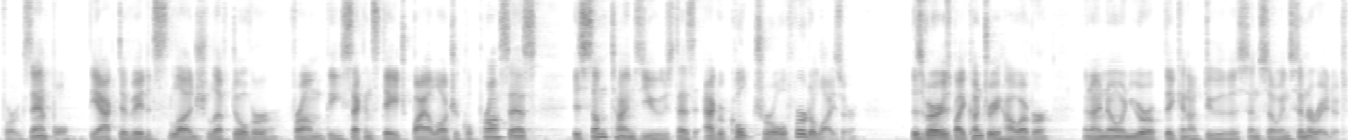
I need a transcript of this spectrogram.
For example, the activated sludge left over from the second stage biological process is sometimes used as agricultural fertilizer. This varies by country, however, and I know in Europe they cannot do this and so incinerate it.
